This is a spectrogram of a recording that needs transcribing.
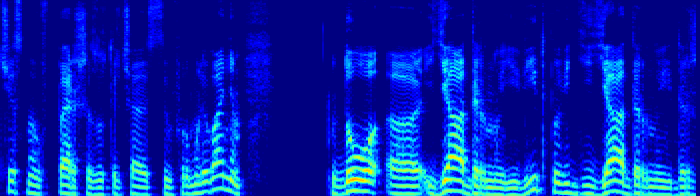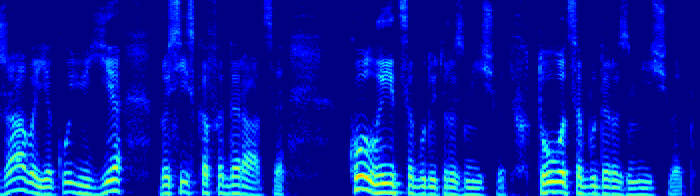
чесно вперше зустрічаюся з цим формулюванням до е, ядерної відповіді ядерної держави, якою є Російська Федерація. Коли це будуть розміщувати, хто це буде розміщувати,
